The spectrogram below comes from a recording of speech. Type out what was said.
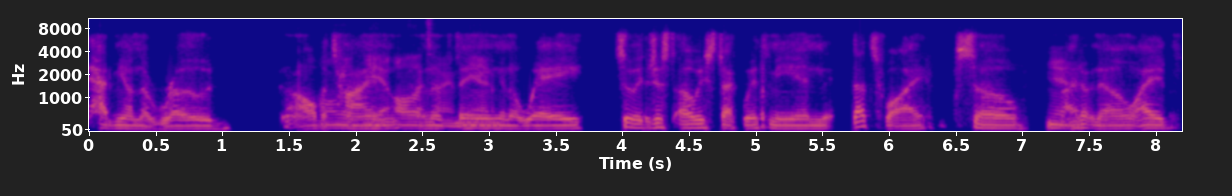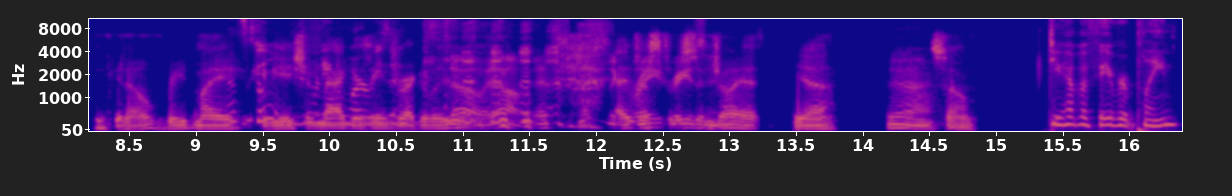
had me on the road all the All time, yeah, all the kind of time, thing yeah. in a way. So it just always stuck with me, and that's why. So yeah. I don't know. I you know read my cool. aviation You don't need more magazines regularly. no, no, that's, that's a I great just, just enjoy it. Yeah. Yeah. So Do you have a favorite plane?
